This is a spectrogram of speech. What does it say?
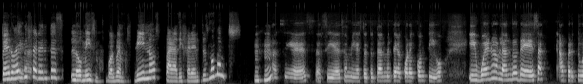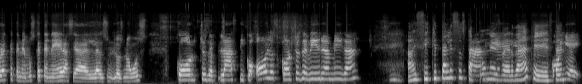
Pero hay diferentes, lo mismo, volvemos, vinos para diferentes momentos. Así es, así es, amiga, estoy totalmente de acuerdo contigo. Y bueno, hablando de esa apertura que tenemos que tener hacia los, nuevos corchos de plástico o los corchos de vidrio, amiga. Ay, sí, ¿qué tal esos tapones, verdad? Que están... Oye,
